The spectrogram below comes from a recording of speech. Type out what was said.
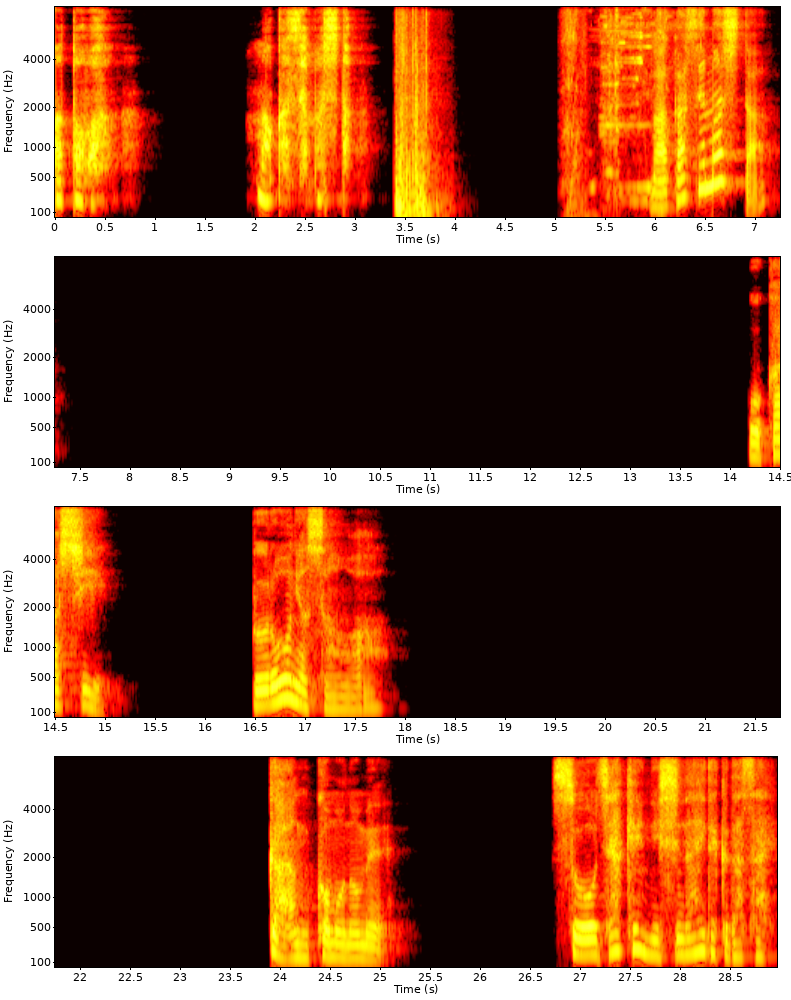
あとは任せました。任せました？おかしい。ブローニャさんは？頑固者め。そう邪険にしないでください。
